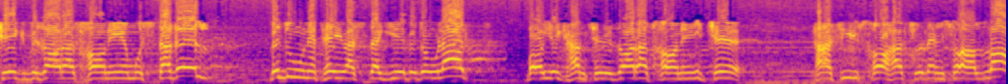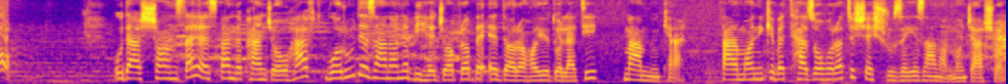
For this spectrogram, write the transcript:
که یک وزارتخانه مستقل بدون پیوستگی به دولت با یک همچه وزارتخانه ای که تأسیس خواهد شد انشاءالله او در 16 اسفند 57 ورود زنان بیهجاب را به اداره های دولتی ممنوع کرد. فرمانی که به تظاهرات شش روزه زنان منجر شد.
